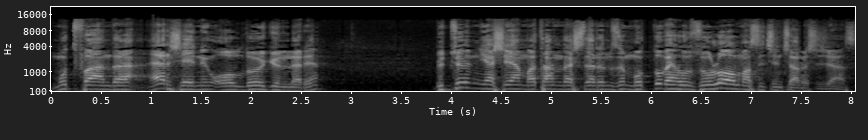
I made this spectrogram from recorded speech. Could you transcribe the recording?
mutfağında her şeyinin olduğu günleri, bütün yaşayan vatandaşlarımızın mutlu ve huzurlu olması için çalışacağız.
